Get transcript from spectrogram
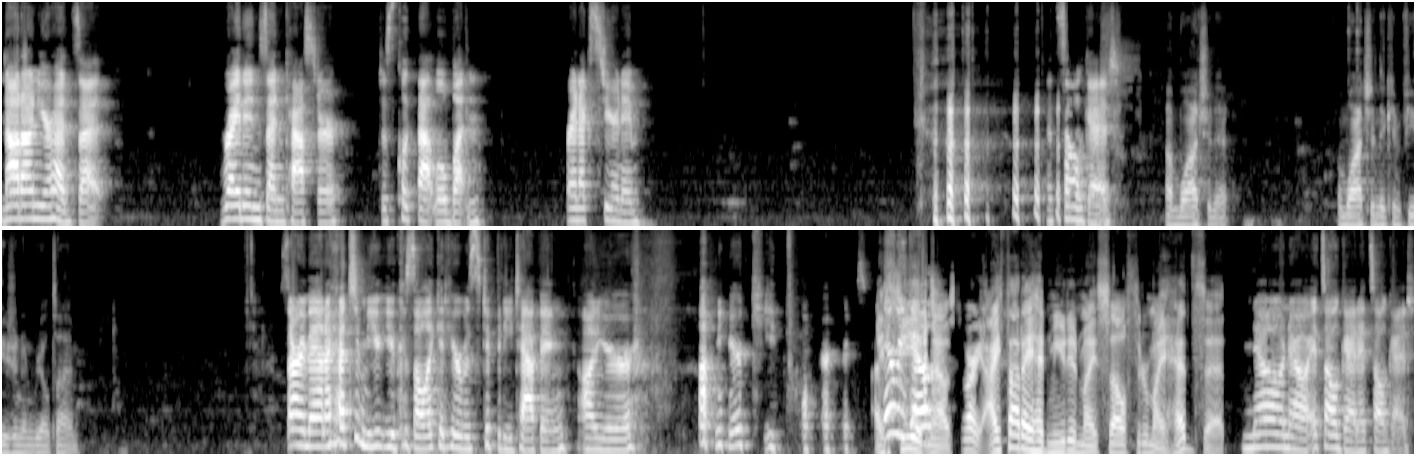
Not on your headset. Right in Zencastr. Just click that little button right next to your name. it's all good. I'm watching it. I'm watching the confusion in real time. Sorry, man. I had to mute you because all I could hear was tippity tapping on your on your keyboard. I there see it now. Sorry, I thought I had muted myself through my headset. No, no, it's all good. It's all good.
